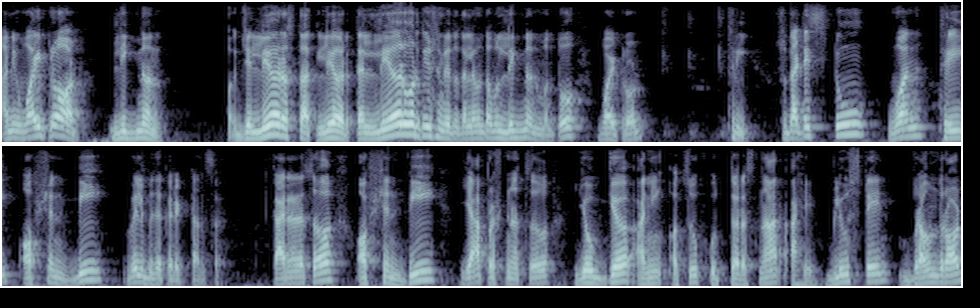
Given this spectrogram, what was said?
आणि व्हाईट रॉट लिग्नन जे लेअर असतात लेअर त्या लेअरवरती दिसून येतात त्याला म्हणतो आपण लिग्नन म्हणतो white rot three so that is two one three option B will be the correct answer कार्याचं ऑप्शन बी या प्रश्नाचं योग्य आणि अचूक उत्तर असणार आहे. Blue stain brown rot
